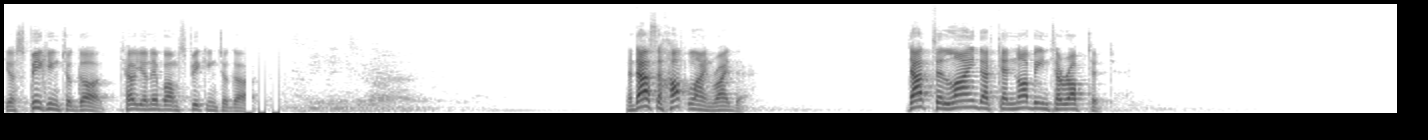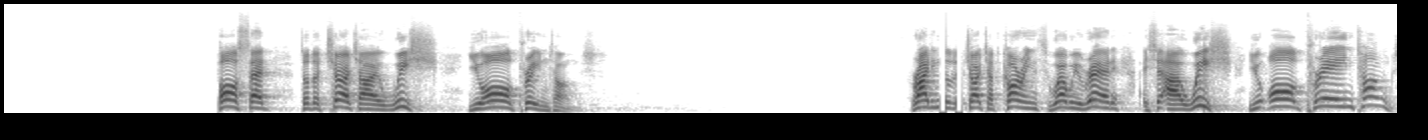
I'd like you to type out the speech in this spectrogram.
You're speaking to God. Tell your neighbor, I'm speaking to God. Now that's a hotline right there. That's a line that cannot be interrupted. Paul said to the church, I wish you all pray in tongues. Writing to the church at Corinth, where we read, he said, I wish you all pray in tongues.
